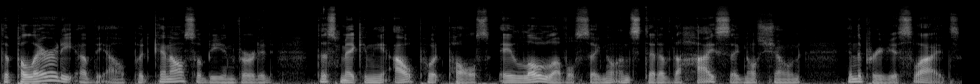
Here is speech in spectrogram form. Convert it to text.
The polarity of the output can also be inverted, thus making the output pulse a low-level signal instead of the high signal shown in the previous slides.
